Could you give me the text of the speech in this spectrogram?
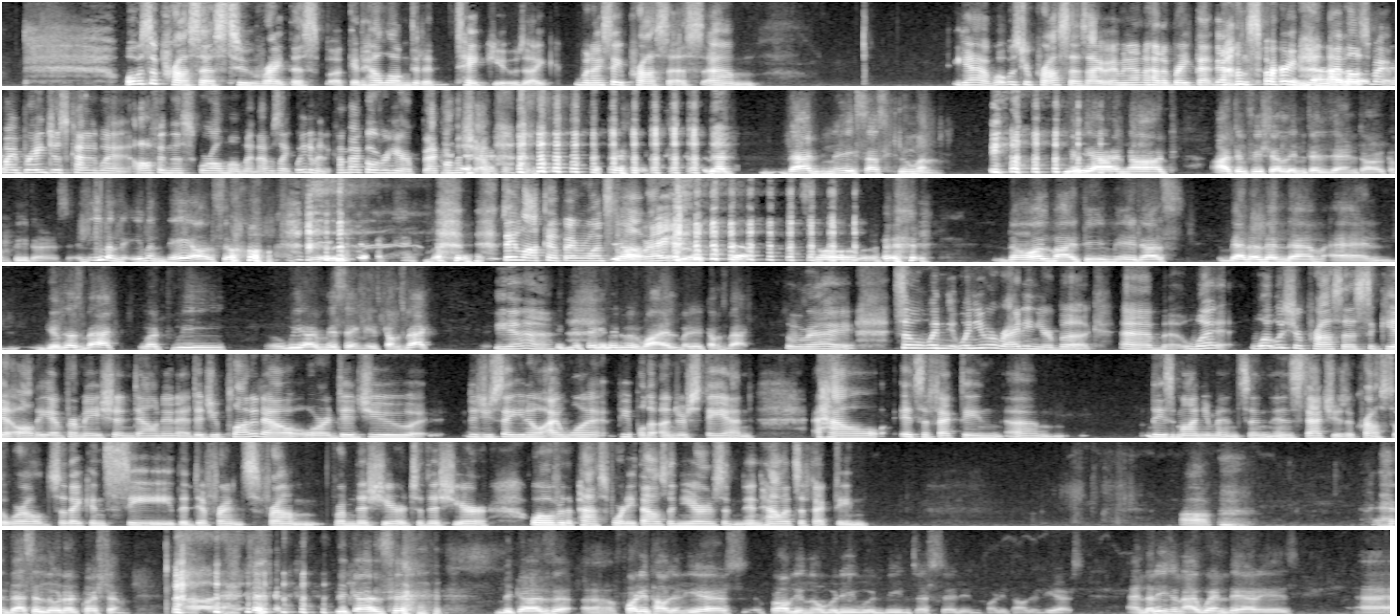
what was the process to write this book and how long did it take you? Like when I say process, um, yeah, what was your process? I, I mean, I don't know how to break that down. Sorry. No, I lost my, my brain just kind of went off in the squirrel moment. And I was like, wait a minute, come back over here, back on the show. that that makes us human. we are not artificial intelligence or computers. Even even they also they lock up every once in yeah, a while right? yeah, yeah. so the almighty made us better than them and gives us back what we we are missing. It comes back. Yeah. It may take a little bit while but it comes back. Right. So when when you were writing your book um, what what was your process to get all the information down in it? Did you plot it out or did you did you say, you know, I want people to understand how it's affecting um, these monuments and, and statues across the world so they can see the difference from from this year to this year or over the past 40,000 years and, and how it's affecting uh, that's a loaded question. Uh, because because uh, 40,000 years probably nobody would be interested in 40,000 years. And the reason i went there is uh,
